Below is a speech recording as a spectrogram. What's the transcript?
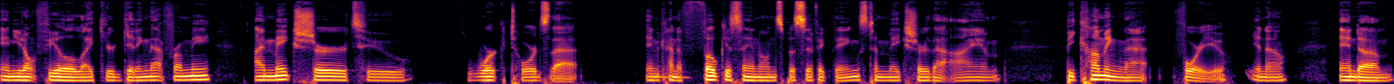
and you don't feel like you're getting that from me i make sure to work towards that and kind of focus in on specific things to make sure that i am becoming that for you you know and um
